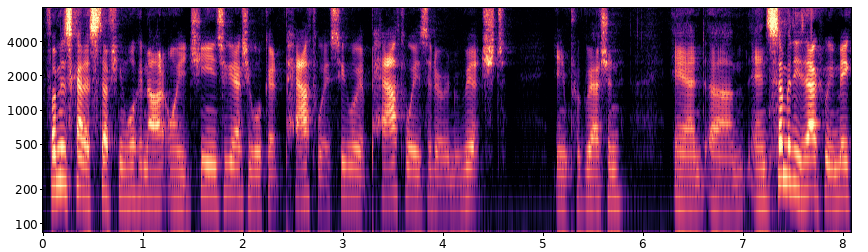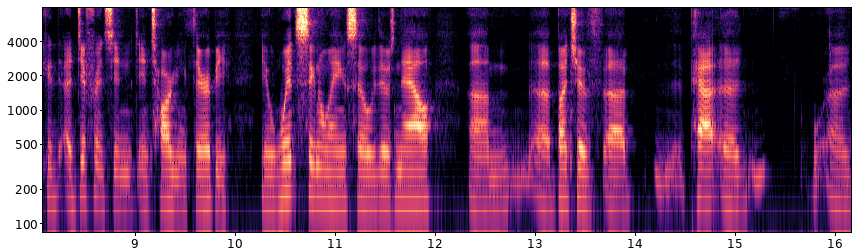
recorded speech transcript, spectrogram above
From this kind of stuff, you can look at not only genes, you can actually look at pathways. So you can look at pathways that are enriched in progression. And, um, and some of these actually make a, a difference in, in targeting therapy. You know, Wnt signaling, so there's now um, a bunch of uh, uh, uh,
